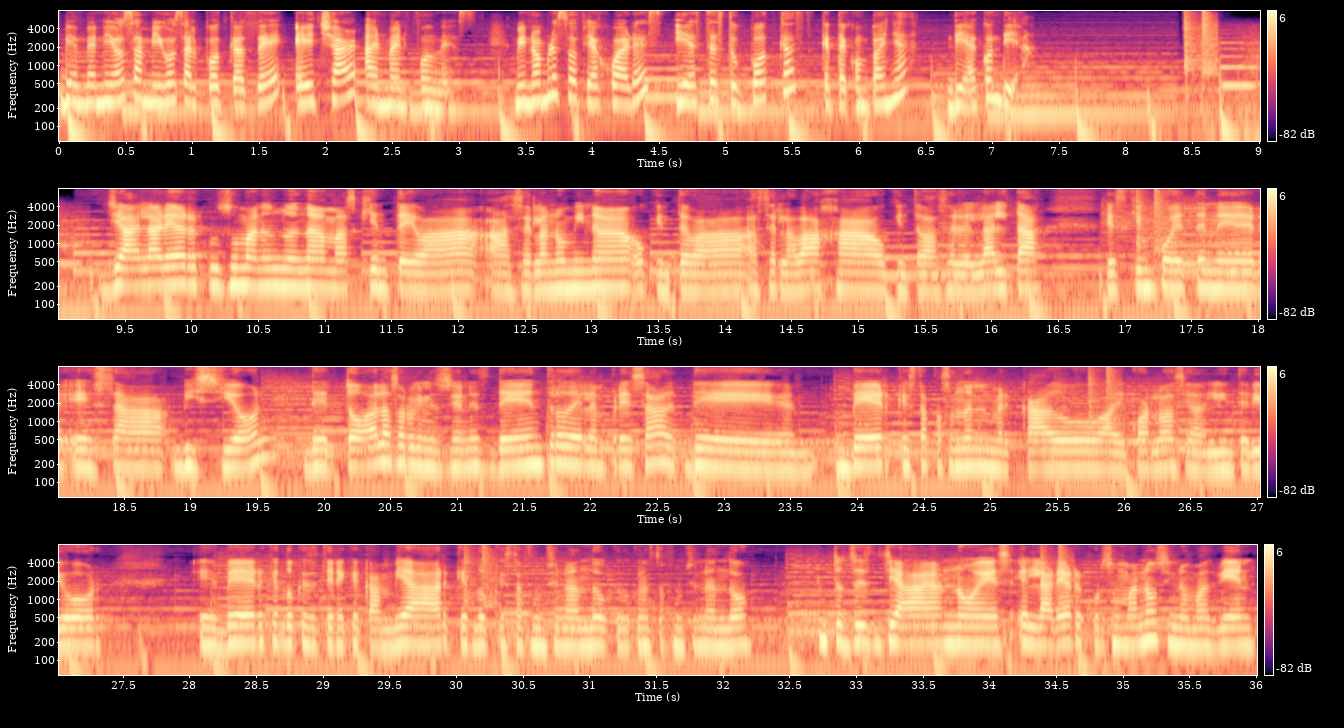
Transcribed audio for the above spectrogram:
Bienvenidos amigos al podcast de HR and Mindfulness. Mi nombre es Sofía Juárez y este es tu podcast que te acompaña día con día. Ya el área de recursos humanos no es nada más quien te va a hacer la nómina o quien te va a hacer la baja o quien te va a hacer el alta, es quien puede tener esa visión de todas las organizaciones dentro de la empresa, de ver qué está pasando en el mercado, adecuarlo hacia el interior, eh, ver qué es lo que se tiene que cambiar, qué es lo que está funcionando, qué es lo que no está funcionando. Entonces ya no es el área de recursos humanos, sino más bien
